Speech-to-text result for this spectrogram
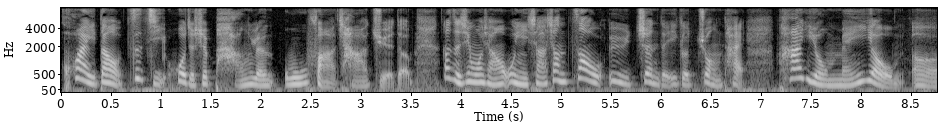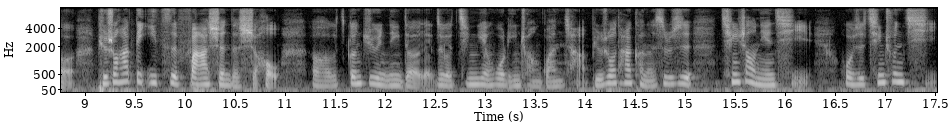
快到自己或者是旁人无法察觉的。那子欣，我想要问一下，像躁郁症的一个状态，它有没有呃，比如说它第一次发生的时候，呃，根据你的这个经验或临床观察，比如说它可能是不是青少年期或者是青春期，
